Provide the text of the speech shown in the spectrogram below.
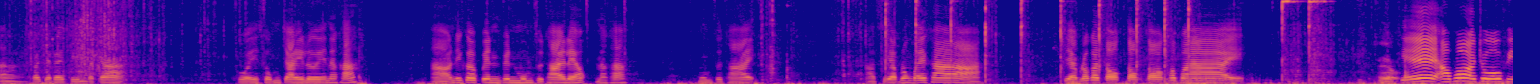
อ่าก็จะได้ตีนตะกร้า สวยสมใจเลยนะคะ อ่าอันนี้ก็เป็นเป็นมุมสุดท้ายแล้วนะคะ มุมสุดท้าย อ่าเสียบลงไปค่ะ เสียบแล้วก็ตอกตอกตอกเข้าไปแล้โอวเค เอาพ่อโชว์ฝี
